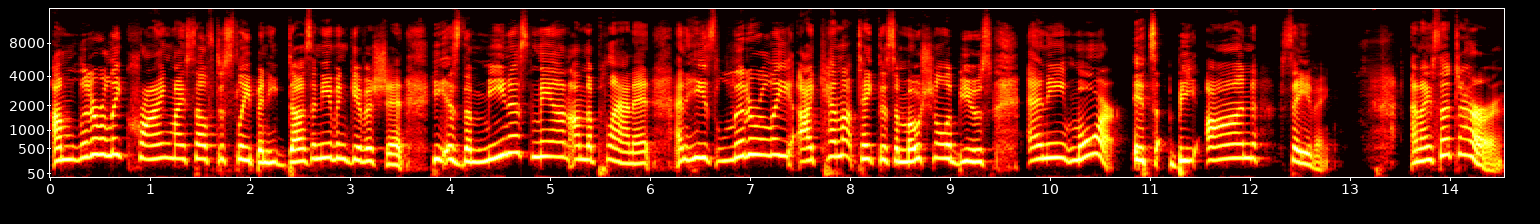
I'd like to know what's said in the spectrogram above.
I'm literally crying myself to sleep and he doesn't even give a shit. He is the meanest man on the planet. And he's literally, I cannot take this emotional abuse anymore. It's beyond saving. And I said to her,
